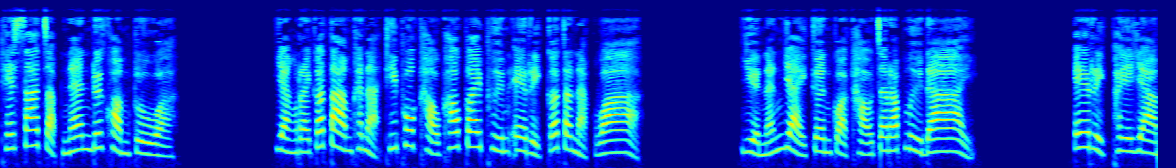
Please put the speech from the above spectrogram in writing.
เทสซาจับแน่นด้วยความกลัว อย่างไรก็ตามขณะที่พวกเขาเข้าใกล้พื้นเอริกก็ตระหนักว่า เหยื่อนั้นใหญ่เกินกว่าเขาจะรับมือได้ เอริกพยายาม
